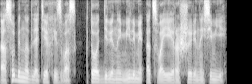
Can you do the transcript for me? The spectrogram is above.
особенно для тех из вас, кто отделены милями от своей расширенной семьи.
